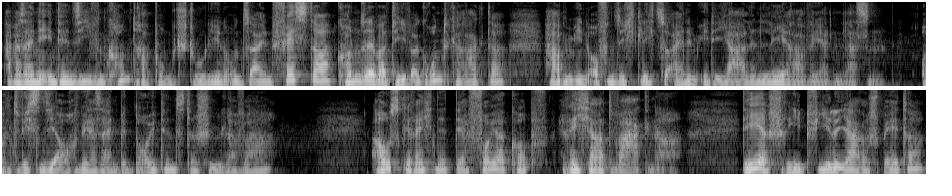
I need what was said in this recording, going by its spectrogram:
aber seine intensiven Kontrapunktstudien und sein fester, konservativer Grundcharakter haben ihn offensichtlich zu einem idealen Lehrer werden lassen. Und wissen Sie auch, wer sein bedeutendster Schüler war? Ausgerechnet der Feuerkopf Richard Wagner. Der schrieb viele Jahre später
